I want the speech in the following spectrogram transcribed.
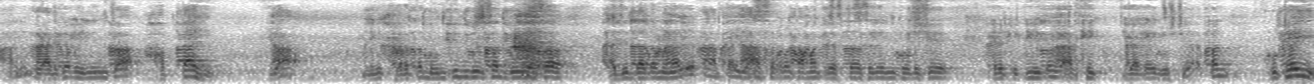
आणि लाडक्या बहिणींचा हप्ताही. या म्हणजे खरं तर दोन तीन दिवसात देऊ असं अजितदादा म्हणाले पण आता या सर्व कामात व्यस्त असलेली थोडेसे टेक्निकल आर्थिक ज्या काही गोष्टी आहेत पण कुठेही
